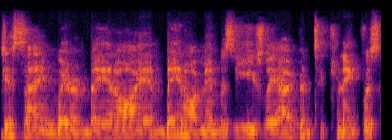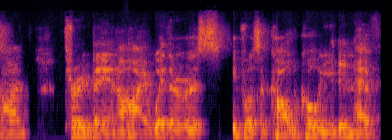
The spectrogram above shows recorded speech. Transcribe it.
just saying we're in BNI, and BNI members are usually open to connect with someone through BNI. Whether it was if it was a cold call and you didn't have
